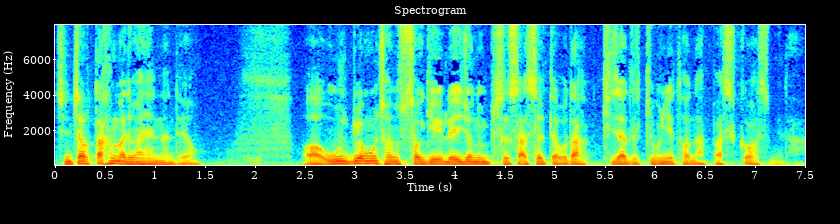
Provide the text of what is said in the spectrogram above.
진짜로 딱 한마디만 했는데요. 어, 우병우 전 수석이 레이저 눈빛을 쐈을 때보다 기자들 기분이 더 나빴을 것 같습니다.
